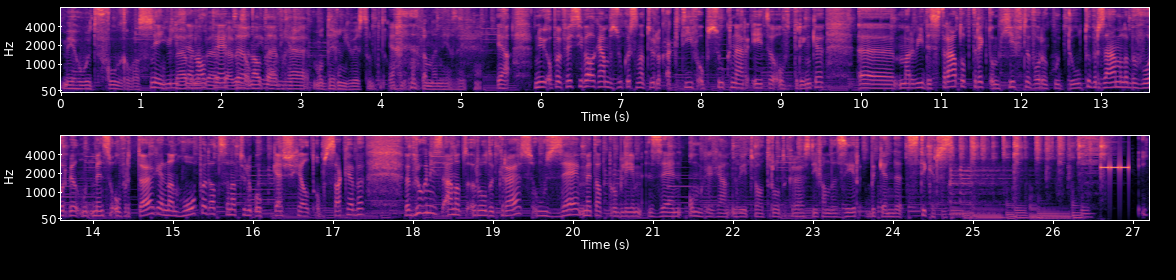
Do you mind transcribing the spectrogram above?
met hoe het vroeger was. Nee, jullie zijn altijd, wij, wij zijn altijd vrij modern geweest op, die, op dat manier. Zeker. Ja. nu op een festival gaan bezoekers natuurlijk actief op zoek naar eten of drinken. maar wie de straat optrekt om giften voor een goed doel te verzamelen, bijvoorbeeld moet mensen overtuigen en dan hopen dat ze natuurlijk ook cashgeld op zak hebben. We vroegen eens aan het Rode Kruis hoe zij met dat probleem zijn omgegaan. U weet wel, het Rode Kruis, die van de zeer bekende stickers. Ik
